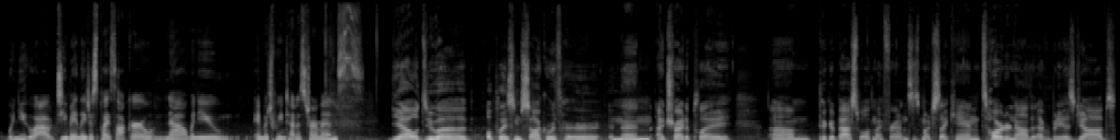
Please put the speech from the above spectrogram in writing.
when you go out, do you mainly just play soccer now when you in between tennis tournaments? Yeah, I'll do uh, I'll play some soccer with her, and then I try to play um, pick up basketball with my friends as much as I can. It's harder now that everybody has jobs,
